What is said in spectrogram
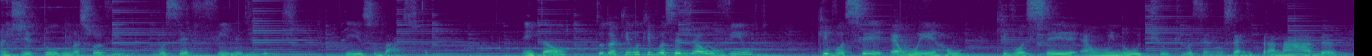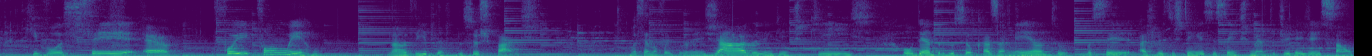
antes de tudo na sua vida, você é filha de Deus. E isso basta. Então, tudo aquilo que você já ouviu, que você é um erro, que você é um inútil, que você não serve para nada, que você é, foi, foi um erro na vida dos seus pais. Você não foi planejado, ninguém te quis, ou dentro do seu casamento, você às vezes tem esse sentimento de rejeição,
